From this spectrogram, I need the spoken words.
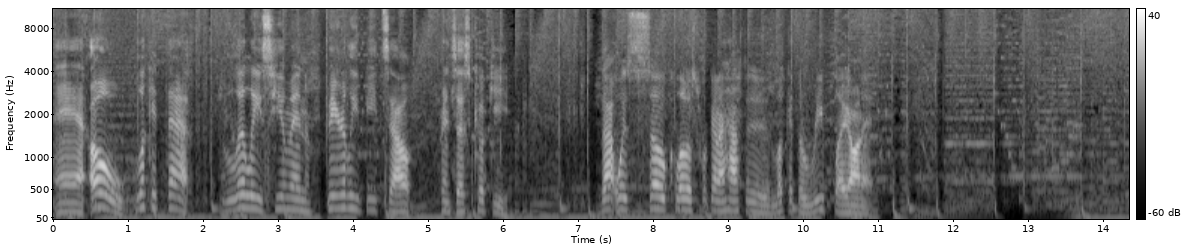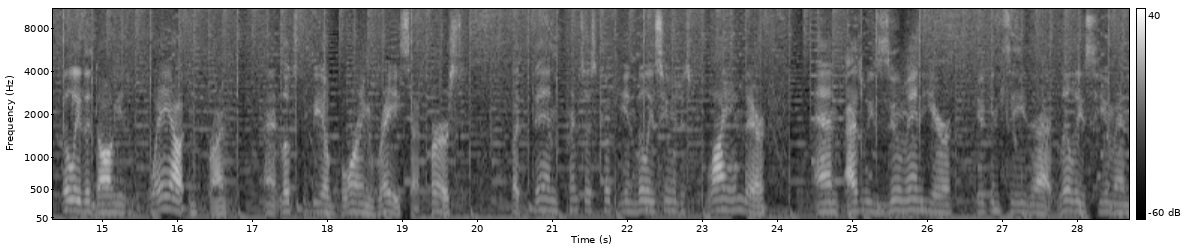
And, oh, look at that! Lily's human barely beats out Princess Cookie. That was so close, we're gonna have to look at the replay on it. Lily the dog is way out in front, and it looks to be a boring race at first. But then Princess Cookie and Lily's human just fly in there, and as we zoom in here, you can see that Lily's human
